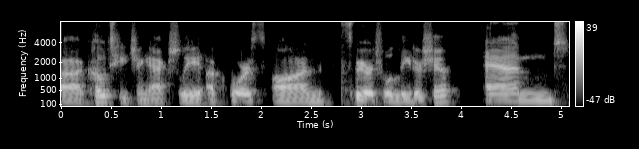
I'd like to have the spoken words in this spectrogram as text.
uh, co teaching actually, a course on spiritual leadership and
